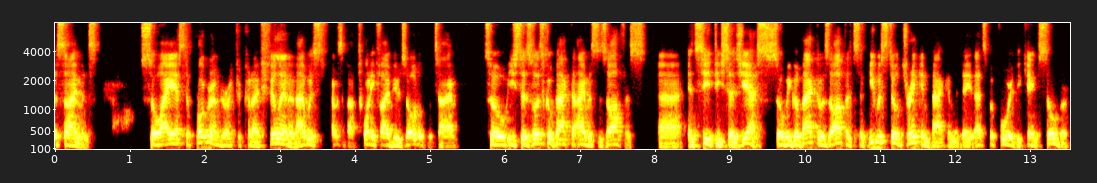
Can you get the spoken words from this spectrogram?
assignments. So I asked the program director, could I fill in? And I was I was about 25 years old at the time. So he says, let's go back to Imus's office uh, and see if he says yes. So we go back to his office, and he was still drinking back in the day. That's before he became sober.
